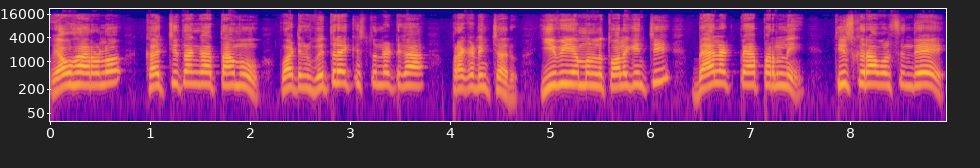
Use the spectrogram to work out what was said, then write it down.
వ్యవహారంలో ఖచ్చితంగా తాము వాటిని వ్యతిరేకిస్తున్నట్టుగా ప్రకటించారు. ఈవీఎంలను తొలగించి బ్యాలెట్ పేపర్ని తీసుకురావాల్సిందే.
